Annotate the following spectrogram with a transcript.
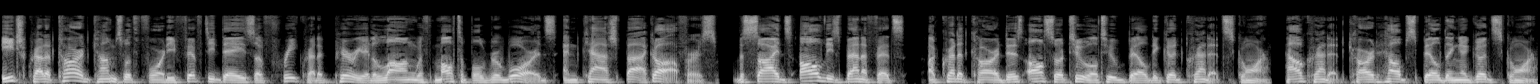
Each credit card comes with 40-50 days of free credit period along with multiple rewards and cash back offers. Besides all these benefits, a credit card is also a tool to build a good credit score. How credit card helps building a good score.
